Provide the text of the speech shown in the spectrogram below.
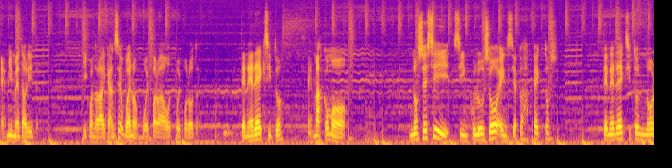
es mi meta ahorita. Y cuando la alcance, bueno, voy, para, voy por otra. Tener éxito es más como... No sé si, si incluso en ciertos aspectos tener éxito no,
